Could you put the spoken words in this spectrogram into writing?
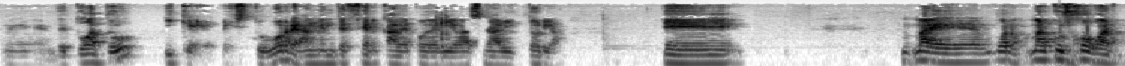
de tú a tú y que estuvo realmente cerca de poder llevarse la victoria. Eh, vale, bueno, Marcus Howard.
